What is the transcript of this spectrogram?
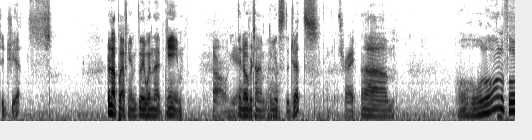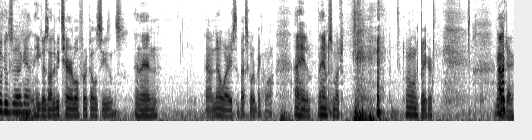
the Jets, or not playoff game, they win that game Oh yeah. in overtime Uh-huh. against the Jets. I think that's right. Um, well, hold on a fucking second. He goes on to be terrible for a couple seasons, and then out of nowhere, he's the best quarterback in the world. I hate him. I hate him so much. I don't like Baker. Me I would- either.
